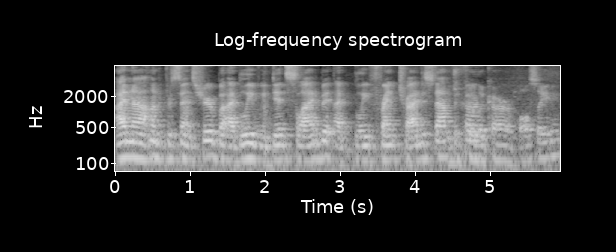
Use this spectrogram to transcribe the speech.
I'm not 100 percent sure, but I believe we did slide a bit. I believe Frank tried to stop did you the feel car. the car pulsating?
